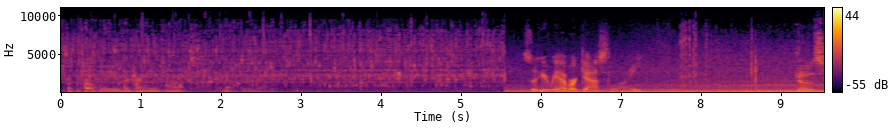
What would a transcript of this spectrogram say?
Something tells me the drain is not connected. So here we have our gas line. Goes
